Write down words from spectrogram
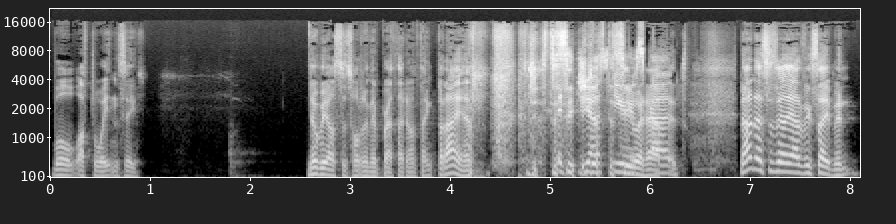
We'll, we'll have to wait and see. Nobody else is holding their breath, I don't think, but I am just to it's see just, just to see what Scott. happens. Not necessarily out of excitement,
